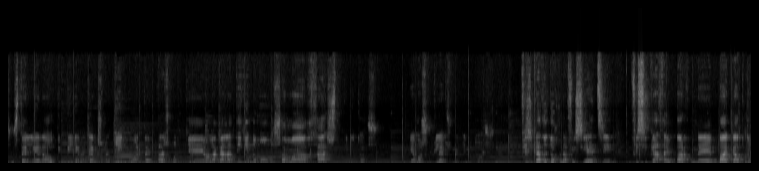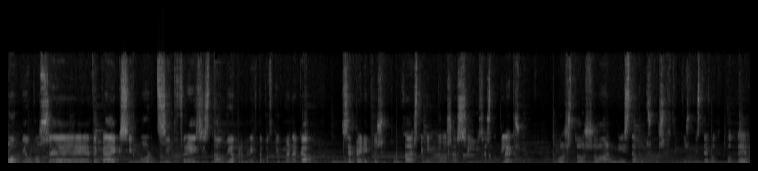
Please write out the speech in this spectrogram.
σου στέλνει ένα OTP για να κάνεις login, one time password και όλα καλά. Τι γίνεται όμως άμα χάσει το κινητό σου ή άμα σου κλέψουν το κινητό σου; Φυσικά δεν το έχουν αφήσει έτσι. Φυσικά θα υπάρχουν ε, backup τρόποι όπως 16 ε, word seed phrases τα οποία πρέπει να έχετε αποθηκευμένα κάπου σε περίπτωση που χάσει το κινητό σας ή σας το κλέψουν. Ωστόσο, αν είστε από τους προσεκτικούς, πιστεύω ότι ποτέ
